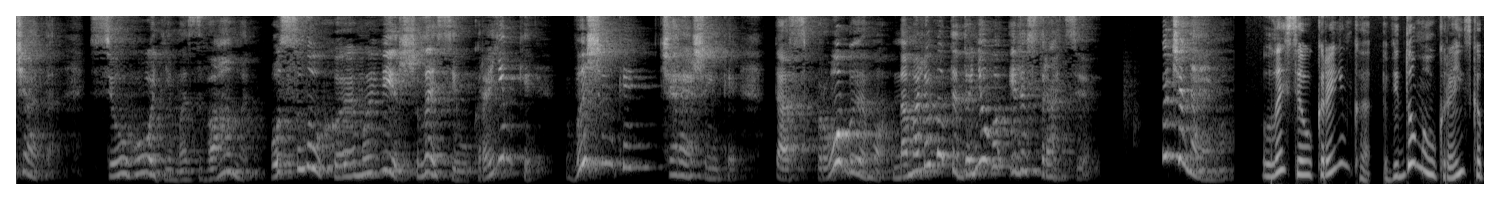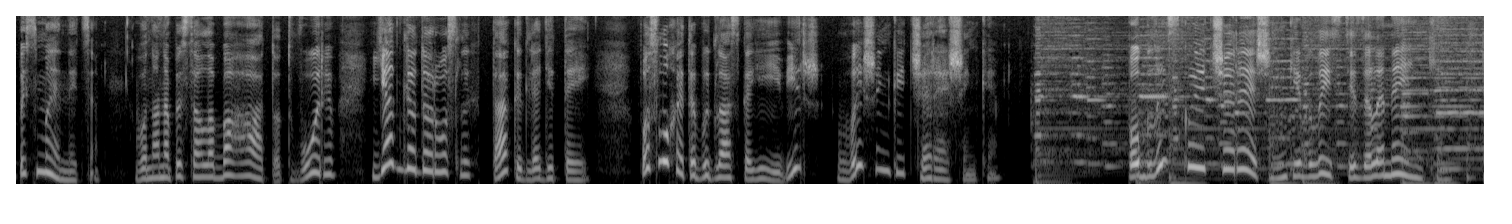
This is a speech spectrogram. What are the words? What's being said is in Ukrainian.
дівчата! Сьогодні ми з вами послухаємо вірш Лесі Українки Вишеньки Черешеньки та спробуємо намалювати до нього ілюстрацію. Починаємо. Леся Українка відома українська письменниця. Вона написала багато творів як для дорослих, так і для дітей. Послухайте, будь ласка, її вірш Вишеньки черешеньки. Поблискують черешеньки в листі зелененькім,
